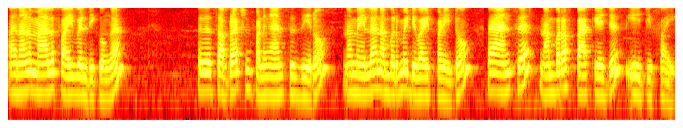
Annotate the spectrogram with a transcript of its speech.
அதனால் மேலே ஃபைவ் எழுதிக்கோங்க. இதை சப்ராக்ஷன் பண்ணுங்கள் ஆன்சர் ஜீரோ நம்ம எல்லா நம்பருமே டிவைட் பண்ணிட்டோம். இப்போ answer number of packages eighty five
